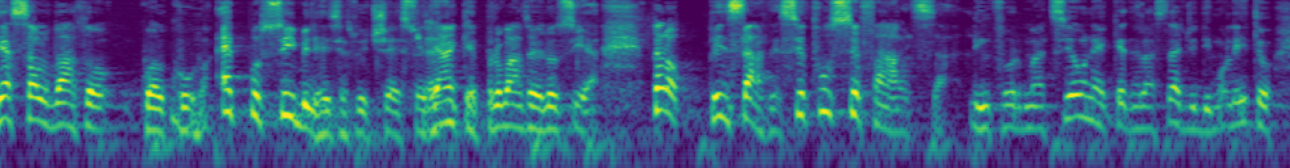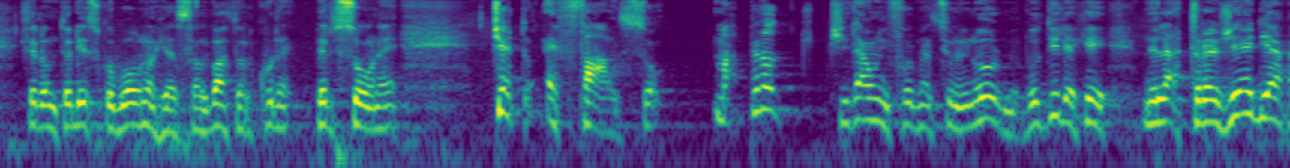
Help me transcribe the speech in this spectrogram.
che ha salvato qualcuno. È possibile che sia successo ed è certo. anche provato che lo sia. Però pensate, se fosse falsa l'informazione che nella strage di Moleto c'era un tedesco buono che ha salvato alcune persone, certo è falso, ma però ci dà un'informazione enorme, vuol dire che nella tragedia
